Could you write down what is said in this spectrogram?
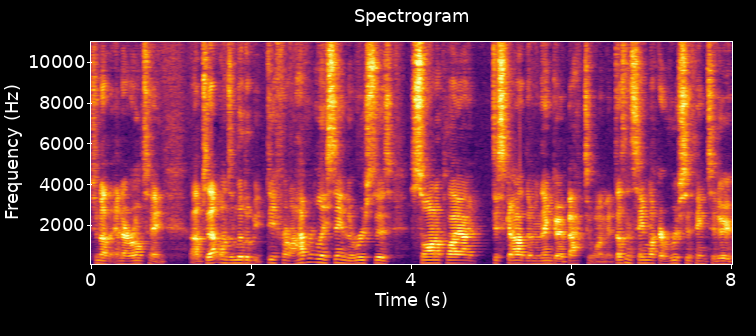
to another NRL team. Um, so that one's a little bit different. I haven't really seen the Roosters sign a player, discard them, and then go back to them. It doesn't seem like a Rooster thing to do.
